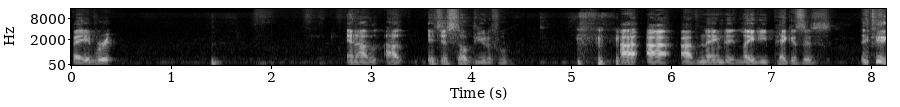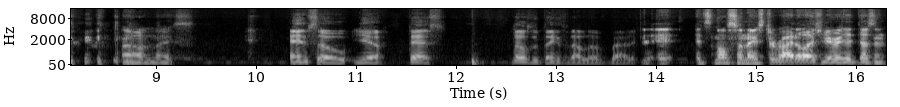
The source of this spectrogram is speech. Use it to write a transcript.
favorite, and I, I it's just so beautiful. I, I I've named it Lady Pegasus. oh, nice. And so yeah, that's those are the things that I love about it. it. It's also nice to ride a legendary that doesn't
